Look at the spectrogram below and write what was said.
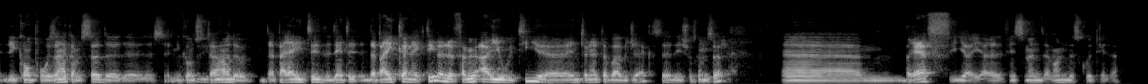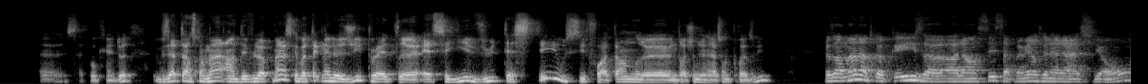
les composants comme ça de, de, de semi-conducteurs, d'appareils connectés, le fameux IoT, euh, Internet of Objects, des choses comme ça. Euh, bref, il y, a, il y une demande de ce côté-là. Euh, ça fait aucun doute. Vous êtes en ce moment en développement. Est-ce que votre technologie peut être euh, essayée, vue, testée ou s'il faut attendre une prochaine génération de produits? Présentement, l'entreprise a, lancé sa première génération.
